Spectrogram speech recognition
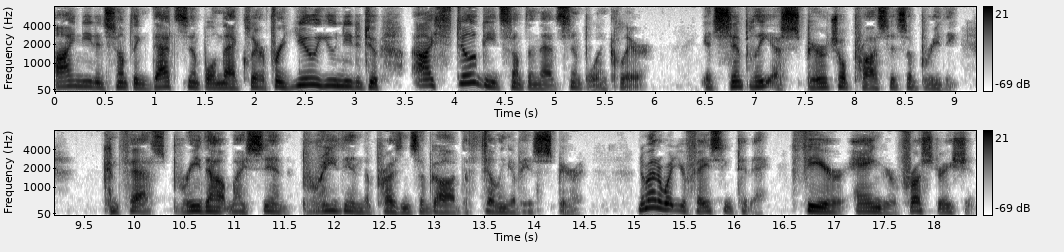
I needed something that simple and that clear. For you, you needed to. I still need something that simple and clear. It's simply a spiritual process of breathing. Confess, breathe out my sin, breathe in the presence of God, the filling of His Spirit no matter what you're facing today fear, anger, frustration,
